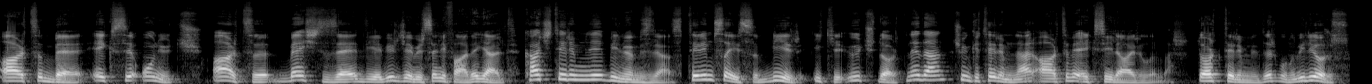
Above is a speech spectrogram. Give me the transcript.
artı b eksi 13 artı 5z diye bir cebirsel ifade geldi. Kaç terimli bilmemiz lazım. Terim sayısı 1, 2, 3, 4. Neden? Çünkü terimler artı ve eksiyle ayrılırlar. 4 terimlidir bunu biliyoruz.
